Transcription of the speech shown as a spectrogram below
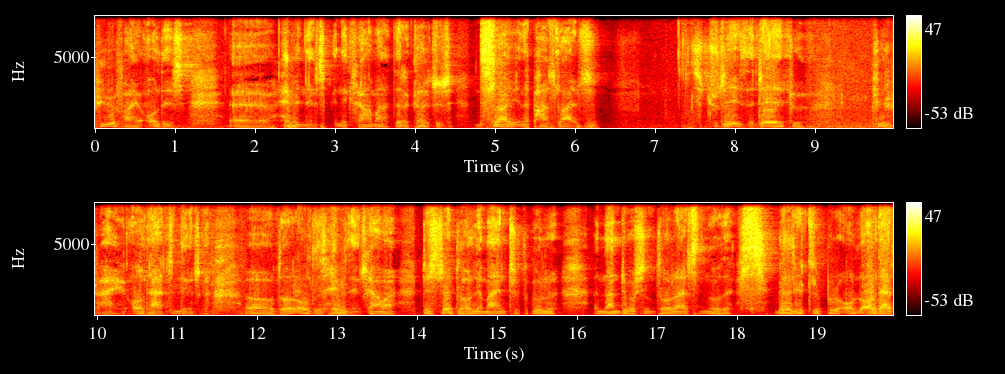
purify all this uh, heaviness in the karma that occurs occurred this life in the past lives. So today is the day to purify all that. Uh, the, all this heavy things karma disturb the holy mind to guru non-devotion torah you know the ability to put all, all that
